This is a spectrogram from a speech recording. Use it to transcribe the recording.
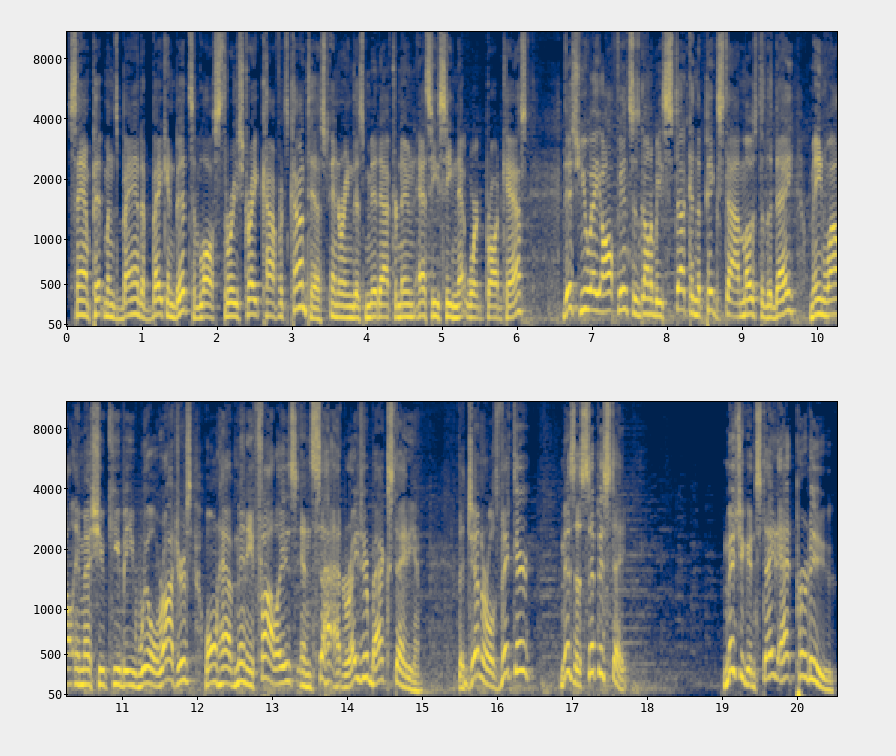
Sam Pittman's band of Bacon Bits have lost three straight conference contests entering this mid-afternoon SEC network broadcast. This UA offense is going to be stuck in the pigsty most of the day. Meanwhile, MSU QB Will Rogers won't have many follies inside Razorback Stadium. The Generals victor, Mississippi State. Michigan State at Purdue.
